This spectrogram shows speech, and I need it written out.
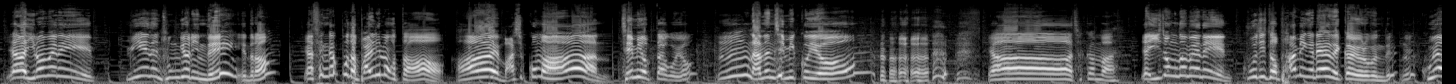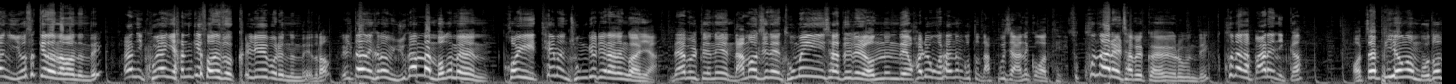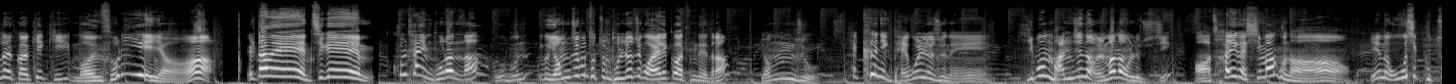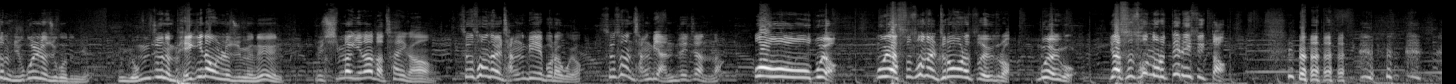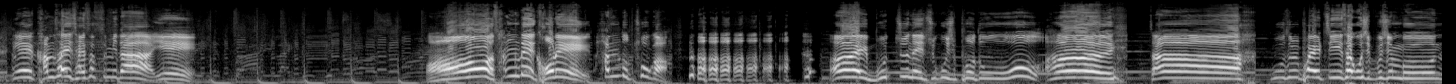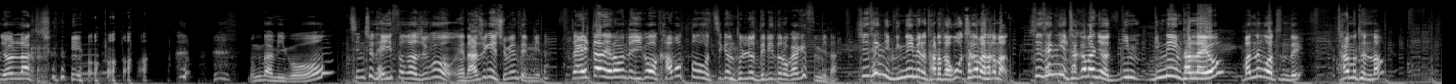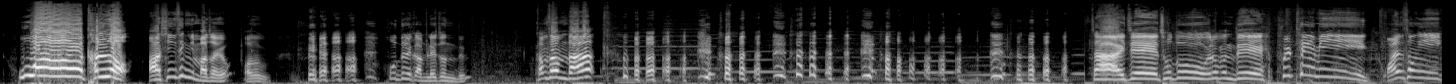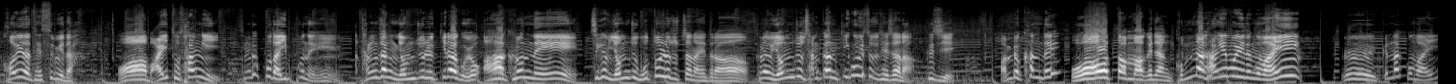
야 이러면은 위에는 종결인데 얘들아 야 생각보다 빨리 먹었다 아이 맛있구만 재미없다고요? 음 나는 재밌고요 야 잠깐만 야 이 정도면은 굳이 더 파밍을 해야 될까요 여러분들? 응? 고양이 6개나 남았는데? 아니 고양이 한 개 선에서 클리어해버렸는데 얘들아? 일단은 그럼 유감만 먹으면 거의 템은 종결이라는 거 아니야 내가 볼 때는 나머지는 도메인 샤드를 얻는데 활용을 하는 것도 나쁘지 않을 것 같아 수쿠나를 잡을까요 여러분들? 수쿠나가 빠르니까 어차피 형은 못 얻을 걸 키키 뭔 소리예요 일단은 지금 쿨타임 돌았나? 5분? 이거 염주부터 좀 돌려주고 와야 될 것 같은데 얘들아? 염주. 테크닉 100 올려주네. 기본 반지는 얼마나 올려주지? 아 차이가 심하구나. 얘는 59.6 올려주거든요. 염주는 100이나 올려주면은 좀 심하긴 하다 차이가. 스손을 장비해보라고요? 스손 장비 안 되지 않나? 오오오 뭐야? 뭐야 스손을 들어버렸어 얘들아. 뭐야 이거? 야 스손으로 때릴 수 있다. 예 감사히 잘 썼습니다. 예 아 상대 거래 한도 초과. 아이 못 주네 주고 싶어도. 아이 자 구슬 팔찌 사고 싶으신 분 연락 주세요. 농담이고. 친추돼 있어가지고 예, 나중에 주면 됩니다. 자 일단 여러분들 이거 갑옷도 지금 돌려드리도록 하겠습니다. 신생님 닉네임이랑 다르다고? 잠깐만 잠깐만. 신생님 잠깐만요. 님 닉네임 달라요? 맞는 것 같은데? 잘못했나? 우와 달라! 아 신생님 맞아요? 아우. 호들갑 레전드 감사합니다. 자 이제 저도 여러분들 풀템이 완성이 거의 다 됐습니다. 와 마이토 상이 생각보다 이쁘네. 당장 염주를 끼라고요? 아 그렇네. 지금 염주 못 돌려줬잖아 얘들아. 그럼 염주 잠깐 끼고 있어도 되잖아. 그지? 완벽한데? 오 땀마 그냥 겁나 강해 보이는구마잉? 응 끝났구마잉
